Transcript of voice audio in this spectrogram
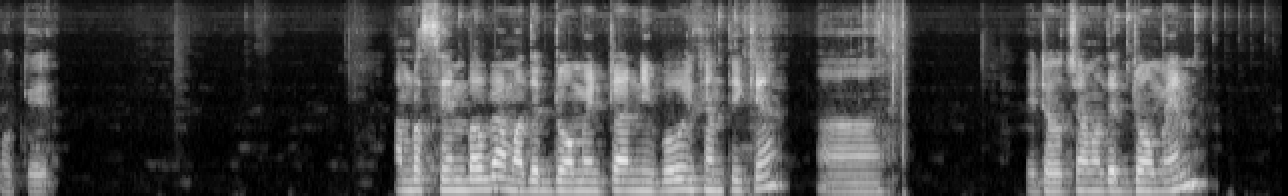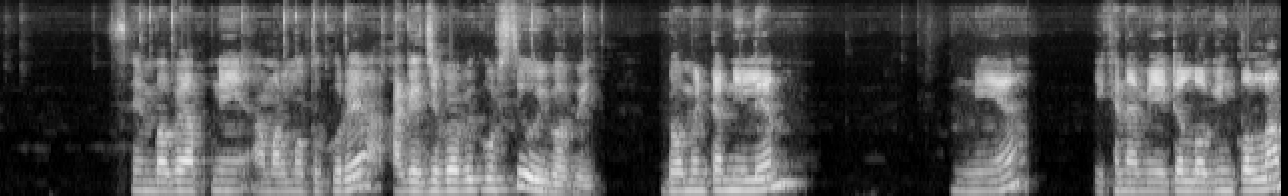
ওকে আমরা সেমভাবে আমাদের ডোমেনটা নিব এখান থেকে। এটা হচ্ছে আমাদের ডোমেন সেমভাবে আপনি আমার মতো করে আগে যেভাবে করছি, ওইভাবেই। ডোমেনটা নিলেন, নিয়ে এখানে আমি এটা লগ করলাম।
